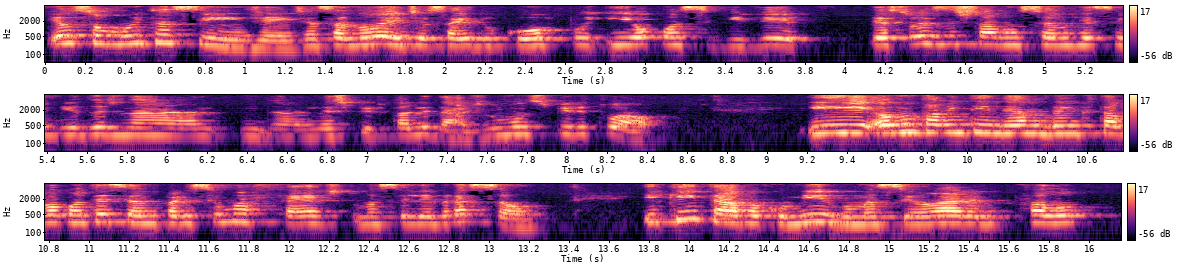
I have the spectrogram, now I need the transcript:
Eu sou muito assim, gente. Essa noite eu saí do corpo e eu consegui ver pessoas estavam sendo recebidas na, na, na espiritualidade, no mundo espiritual. E eu não estava entendendo bem o que estava acontecendo. Parecia uma festa, uma celebração. E quem estava comigo, uma senhora, falou,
